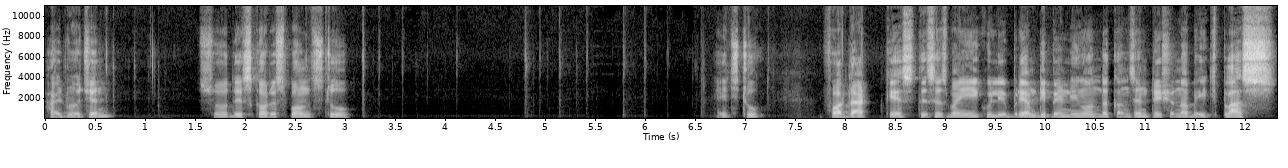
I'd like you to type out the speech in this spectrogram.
hydrogen. So, this corresponds to H2. For that case, this is my equilibrium depending on the concentration of H plus,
